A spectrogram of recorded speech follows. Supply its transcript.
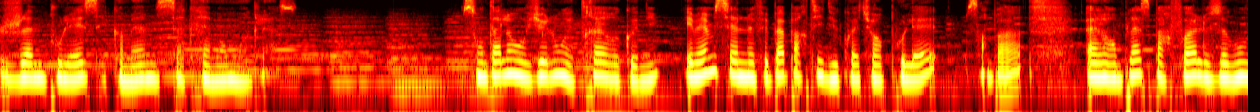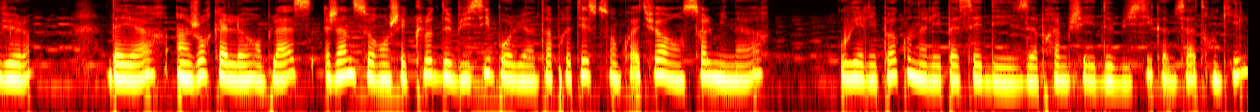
Jeanne Poulet c'est quand même sacrément moins classe. Son talent au violon est très reconnu, et même si elle ne fait pas partie du quatuor Poulet, sympa, elle remplace parfois le second violon. D'ailleurs, un jour qu'elle le remplace, Jeanne se rend chez Claude Debussy pour lui interpréter son quatuor en sol mineur, oui, à l'époque, on allait passer des après-midi chez Debussy comme ça, tranquille.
